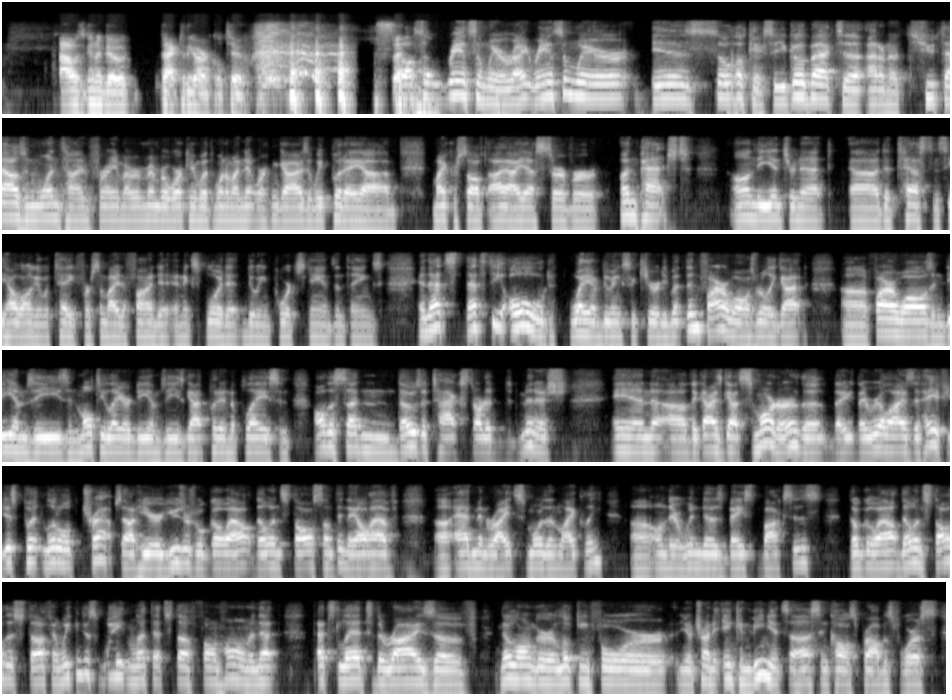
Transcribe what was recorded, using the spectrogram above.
I was going to go back to the article too. so. Well, so ransomware, right? Ransomware is so okay. So you go back to I don't know 2001 time frame. I remember working with one of my networking guys, and we put a uh, Microsoft IIS server unpatched on the internet uh, to test and see how long it would take for somebody to find it and exploit it doing port scans and things and that's that's the old way of doing security but then firewalls really got uh, firewalls and dmzs and multi-layer dmzs got put into place and all of a sudden those attacks started to diminish and uh, the guys got smarter the, they, they realized that hey if you just put little traps out here users will go out they'll install something. They all have uh, admin rights more than likely uh, on their windows based boxes. They'll go out they'll install this stuff and we can just wait and let that stuff phone home and that that's led to the rise of no longer looking for you know trying to inconvenience us and cause problems for us.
